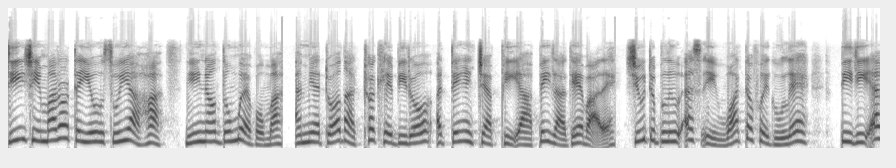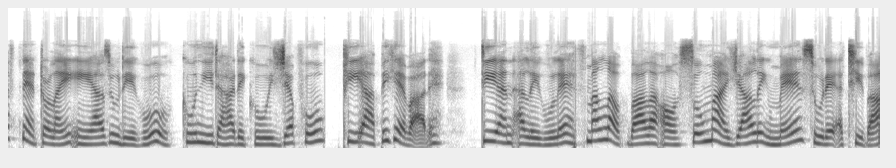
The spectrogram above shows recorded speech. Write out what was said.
ဒီအချိန်မှာတော့တရုတ်အစိုးရဟာညီနောင်သုံးဘက်ပေါ်မှာအမျက်တော်သာထွက်ခဲ့ပြီးတော့အတင်းအကျပ် PR ပိတ်လာခဲ့ပါတယ် UWSA ဝါတပ်ဖွဲ့ကလည်း PDF နဲ့တော်လိုင်းအင်အားစုတွေကိုကူညီတာတွေကိုရပ်ဖို့ PR ပိတ်ခဲ့ပါတယ် TNLA ကိုလည်းမှတ်လောက်ပါလာအောင်စုံမရလိမ့်မယ်ဆိုတဲ့အထိပါ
